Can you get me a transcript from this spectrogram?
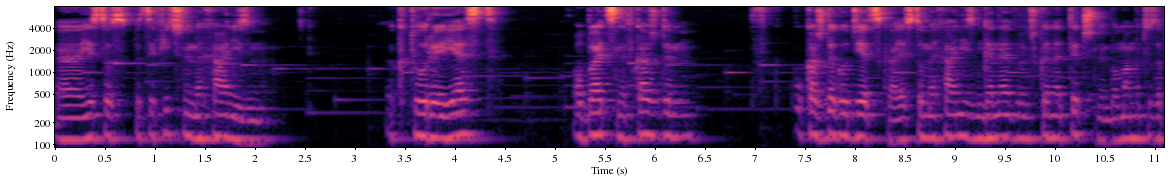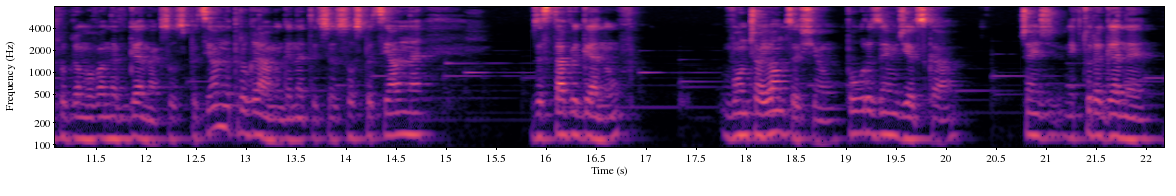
E, jest to specyficzny mechanizm, który jest obecny w każdym, w, u każdego dziecka. Jest to mechanizm gene, wręcz genetyczny, bo mamy to zaprogramowane w genach. Są specjalne programy genetyczne, są specjalne zestawy genów włączające się po urodzeniu dziecka. Część, niektóre geny,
